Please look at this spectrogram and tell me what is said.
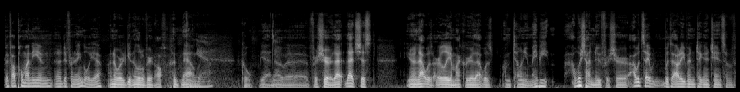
if I pull my knee in, in a different angle, yeah, I know we're getting a little veered off now. Yeah, cool. Yeah, no, uh, for sure. That that's just, you know, and that was early in my career. That was, I'm telling you, maybe I wish I knew for sure. I would say without even taking a chance of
